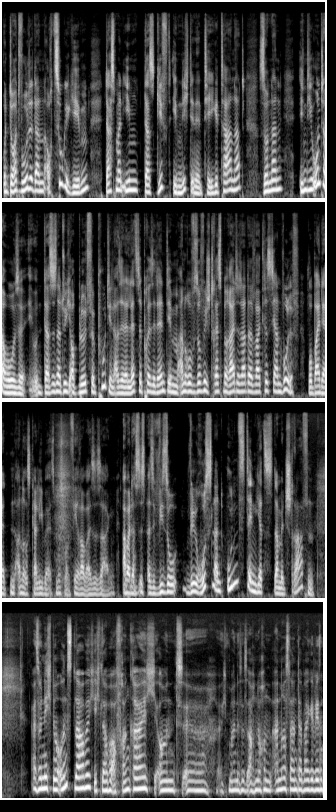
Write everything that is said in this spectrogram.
Und dort wurde dann auch zugegeben, dass man ihm das Gift eben nicht in den Tee getan hat, sondern in die Unterhose. Und das ist natürlich auch blöd für Putin. Also der letzte Präsident, dem Anruf so viel Stress bereitet hat, das war Christian Wulff. Wobei der ein anderes Kaliber ist, muss man fairerweise sagen. Aber das ist, also wieso will Russland uns denn jetzt damit strafen? Also nicht nur uns, glaube ich, ich glaube auch Frankreich und äh, ich meine, es ist auch noch ein anderes Land dabei gewesen.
